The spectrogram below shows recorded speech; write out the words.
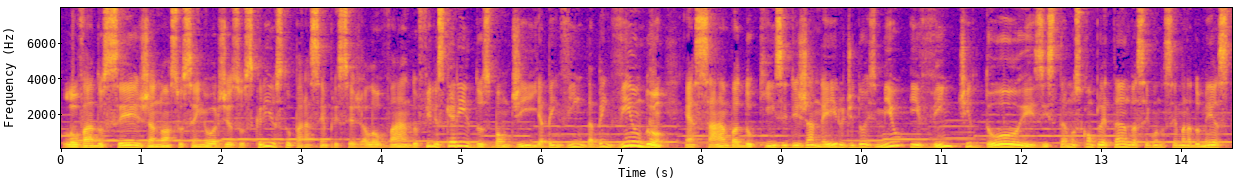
Louvado seja nosso Senhor Jesus Cristo, para sempre seja louvado. Filhos queridos, bom dia, bem-vinda, bem-vindo. É sábado 15 de janeiro de 2022. Estamos completando a segunda semana do mês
